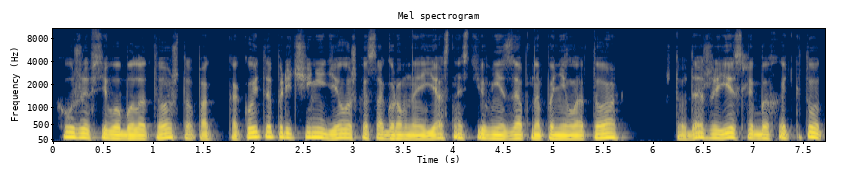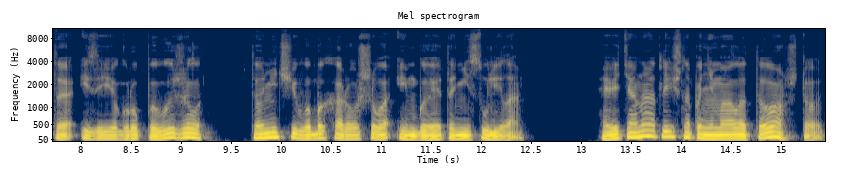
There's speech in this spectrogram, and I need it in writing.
Хуже всего было то, что по какой-то причине девушка с огромной ясностью внезапно поняла то, что даже если бы хоть кто-то из ее группы выжил, то ничего бы хорошего им бы это не сулило. Ведь она отлично понимала то, что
